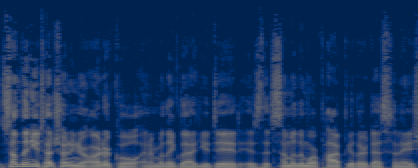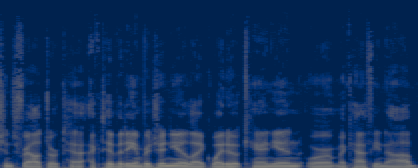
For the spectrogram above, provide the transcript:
Something you touched on in your article, and I'm really glad you did, is that some of the more popular destinations for outdoor ta- activity in Virginia, like White Oak Canyon or McAfee Knob,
